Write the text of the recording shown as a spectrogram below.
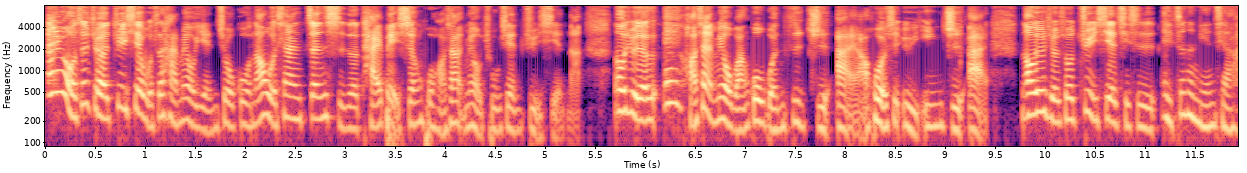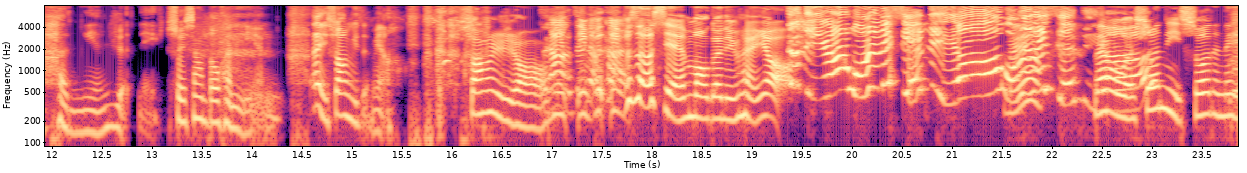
但因为我是觉得巨蟹，我是还没有研究过，然后我现在真实的台北生活好像也没有出现巨蟹男，那我觉得哎，好像也没有玩过文字之爱啊，或者是语音之爱，然后我就觉得说巨蟹其实哎，真的黏起来很黏人哎，水上都很黏。那你双鱼怎么样？双鱼哦，你你不你不是有写某个女朋友？就你吗？我没有在写你哦，我 没有在写你。没有，我说你说的那个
